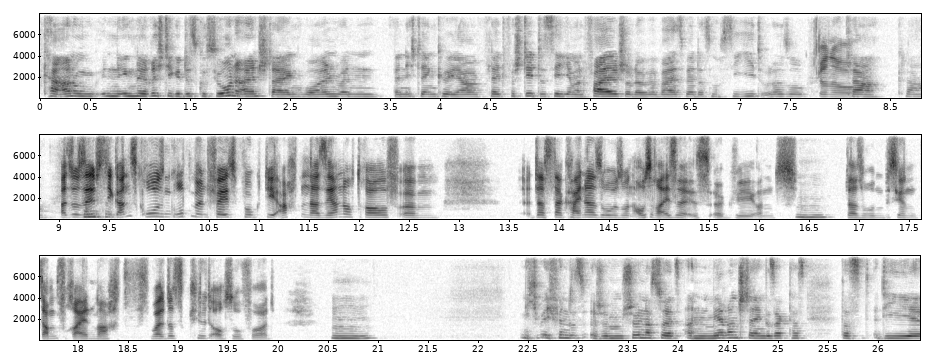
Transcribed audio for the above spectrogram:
keine Ahnung, in irgendeine richtige Diskussion einsteigen wollen, wenn, wenn ich denke, ja, vielleicht versteht das hier jemand falsch oder wer weiß, wer das noch sieht oder so. Genau. Klar, klar. Also selbst die ganz großen Gruppen in Facebook, die achten da sehr noch drauf, ähm, dass da keiner so, so ein Ausreißer ist irgendwie und mhm. da so ein bisschen Dampf reinmacht, weil das killt auch sofort. Mhm. Ich, ich finde es schön, dass du jetzt an mehreren Stellen gesagt hast, dass die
